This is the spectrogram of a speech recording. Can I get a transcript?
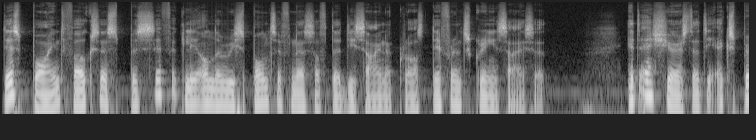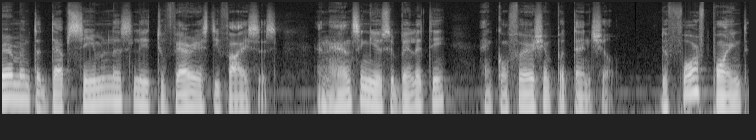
This point focuses specifically on the responsiveness of the design across different screen sizes. It ensures that the experiment adapts seamlessly to various devices, enhancing usability and conversion potential. The fourth point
